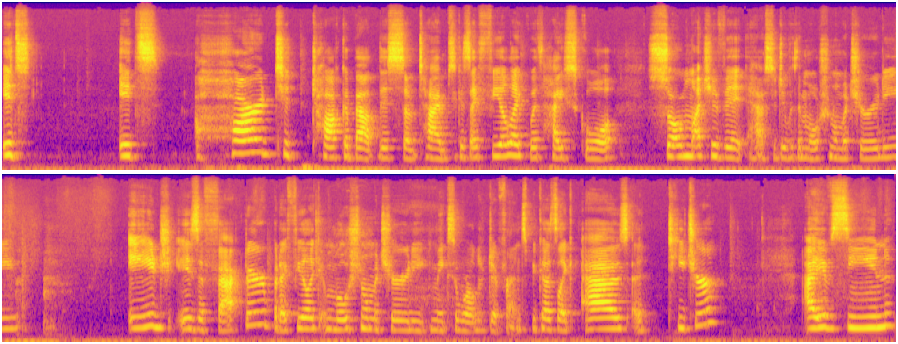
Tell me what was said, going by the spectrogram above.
it's it's hard to talk about this sometimes because I feel like with high school so much of it has to do with emotional maturity. Age is a factor, but I feel like emotional maturity makes a world of difference because like as a teacher, I have seen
